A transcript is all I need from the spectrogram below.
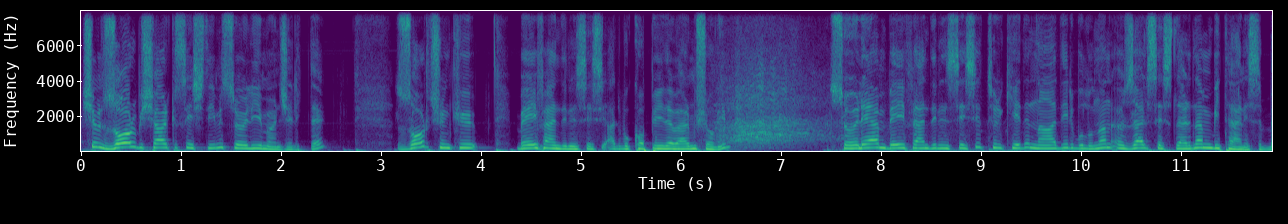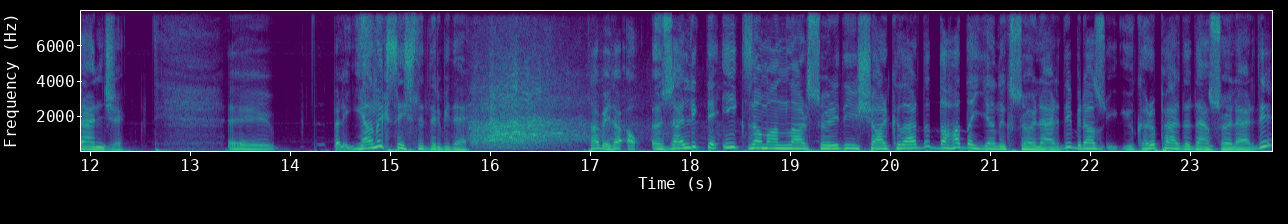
Şimdi zor bir şarkı seçtiğimi söyleyeyim öncelikle. Zor çünkü beyefendinin sesi, hadi bu kopyayı da vermiş olayım. Söyleyen beyefendinin sesi Türkiye'de nadir bulunan özel seslerden bir tanesi bence. Ee, böyle yanık seslidir bir de. Tabii de özellikle ilk zamanlar söylediği şarkılarda daha da yanık söylerdi. Biraz yukarı perdeden söylerdi.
